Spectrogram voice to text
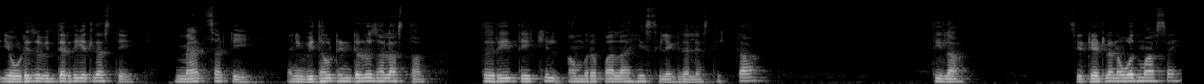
एवढे जर विद्यार्थी घेतले असते मॅथ्ससाठी आणि विदाऊट इंटरव्ह्यू झाला असता तरी देखील अम्रपाला हे सिलेक्ट झाले असते. का? तिला सी नव्वद मार्क्स आहे.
